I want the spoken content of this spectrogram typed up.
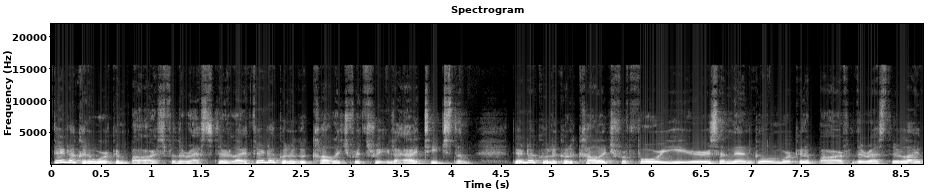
They're not going to work in bars for the rest of their life. They're not going to go to college for three. I teach them, they're not going to go to college for four years and then go and work in a bar for the rest of their life.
